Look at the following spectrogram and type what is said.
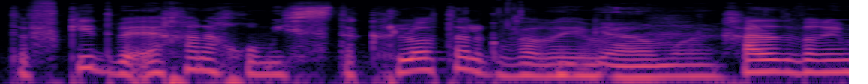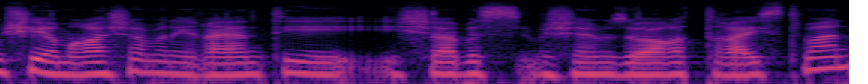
תפקיד באיך אנחנו מסתכלות על גברים. לגמרי. אחד הדברים שהיא אמרה שם, אני ראיינתי אישה בשם זוהרה טרייסטמן,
